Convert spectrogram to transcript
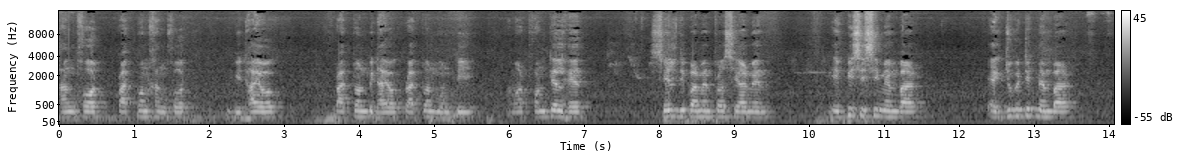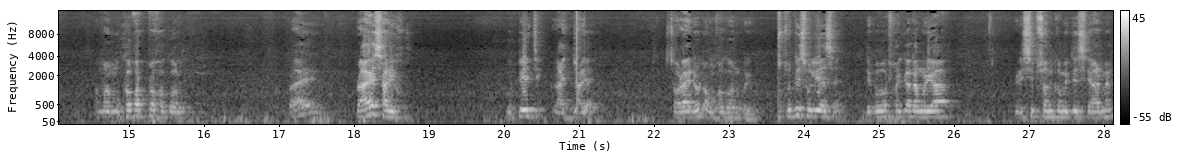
সাংসদ প্ৰাক্তন সাংসদ বিধায়ক প্ৰাক্তন বিধায়ক প্ৰাক্তন মন্ত্ৰী আমাৰ ফ্ৰণ্টেল হেড চেল ডিপাৰ্টমেণ্টৰ chairman A P C C member executive member আমাৰ মুখপাত্ৰসকল। প্ৰায় প্ৰায় চাৰিশ। গোটেই ৰাজ্যৰে চৰাইদেউত অংশগ্ৰহণ কৰিব। প্ৰস্তুতি চলি আছে। দেৱব্ৰত শইকীয়া ডাঙৰীয়া ৰিচিপশ্যন কমিটিৰ চেয়াৰমেন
